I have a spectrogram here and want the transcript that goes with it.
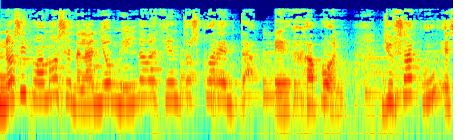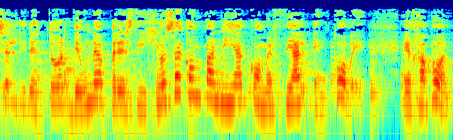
Nos situamos en el año 1940, en Japón. Yusaku es el director de una prestigiosa compañía comercial en Kobe, en Japón,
